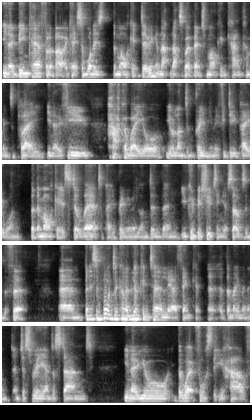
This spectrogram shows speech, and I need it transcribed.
you know, being careful about okay, so what is the market doing, and that, that's where benchmarking can come into play. You know, if you hack away your your London premium, if you do pay one, but the market is still there to pay premium in London, then you could be shooting yourselves in the foot. Um, but it's important to kind of look internally, I think, at, at the moment, and, and, just really understand, you know, your the workforce that you have,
